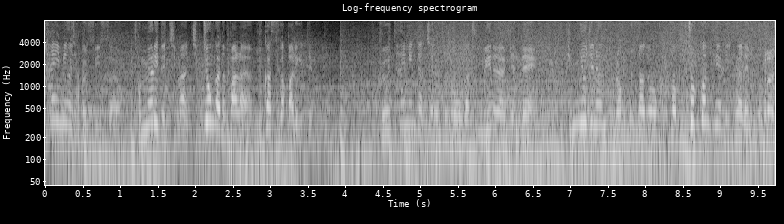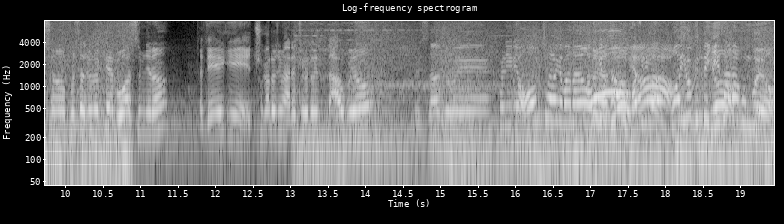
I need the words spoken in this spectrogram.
타이밍을 잡을 수 있어요. 전멸이 늦지만 집정가는 빨라요. 유가스가 빠르기 때문에. 그 타이밍 자체를 조성호가 준비를 할 텐데 김유진은 그런 불사조로 가서 무조건 피해를 입혀야 되는 거죠. 그렇죠. 불사조를 이렇게 모았습니다. 자, 4개 추가로 지금 아래쪽에도 나오고요. 불사조에 할 일이 엄청나게 많아요. 오, 이거 저- 야. 와 이거 근데 야. 예상하고 온 거예요.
